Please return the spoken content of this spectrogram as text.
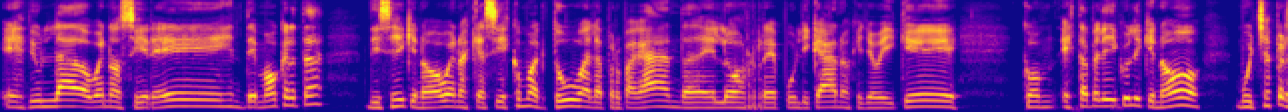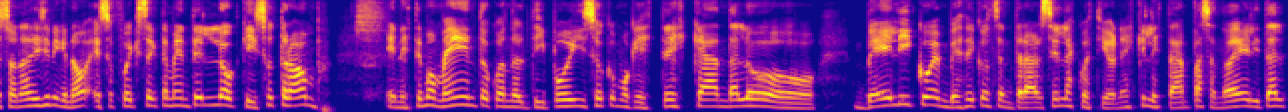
es de un lado, bueno, si eres demócrata, dices que no, bueno, es que así es como actúa la propaganda de los republicanos, que yo vi que, con esta película y que no, muchas personas dicen que no, eso fue exactamente lo que hizo Trump en este momento, cuando el tipo hizo como que este escándalo bélico en vez de concentrarse en las cuestiones que le estaban pasando a él y tal.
